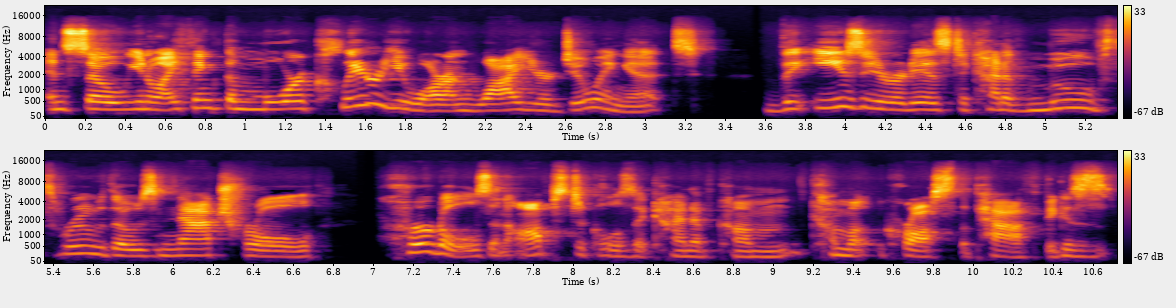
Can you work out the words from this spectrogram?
And so, you know, I think the more clear you are on why you're doing it, the easier it is to kind of move through those natural hurdles and obstacles that kind of come come across the path because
